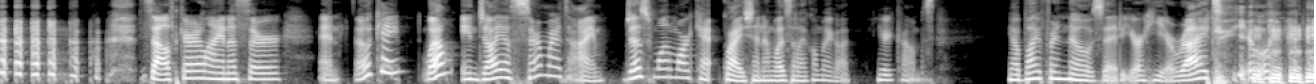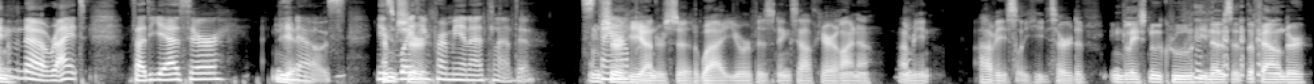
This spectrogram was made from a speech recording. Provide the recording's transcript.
South Carolina, sir. And okay, well, enjoy your summertime. Just one more ca- question, and was like, oh my god, here it comes. Your boyfriend knows that you're here, right? you know, right? said, yes, sir. He Yeah. knows. He's I'm sure- waiting for me in Atlanta. I'm sure he understood why you were visiting South Carolina. I mean, obviously he's heard of English No Cru. He knows that the founder,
